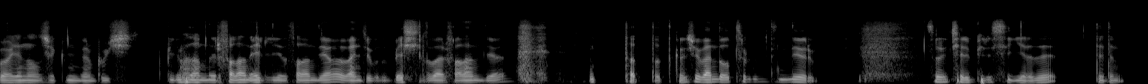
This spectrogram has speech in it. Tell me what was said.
Böyle ne olacak bilmiyorum. Bu iş bilim adamları falan 50 yıl falan diyor ama bence bunun 5 yılı var falan diyor. Tat tat konuşuyor. Ben de oturdum dinliyorum. Sonra içeri birisi girdi. Dedim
